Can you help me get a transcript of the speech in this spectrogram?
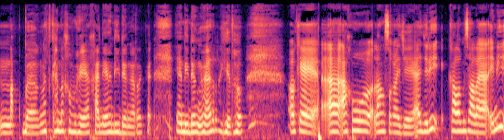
enak banget karena kebanyakan yang didengar yang didengar gitu. Oke okay, uh, eh, aku langsung aja ya. Jadi kalau misalnya ini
